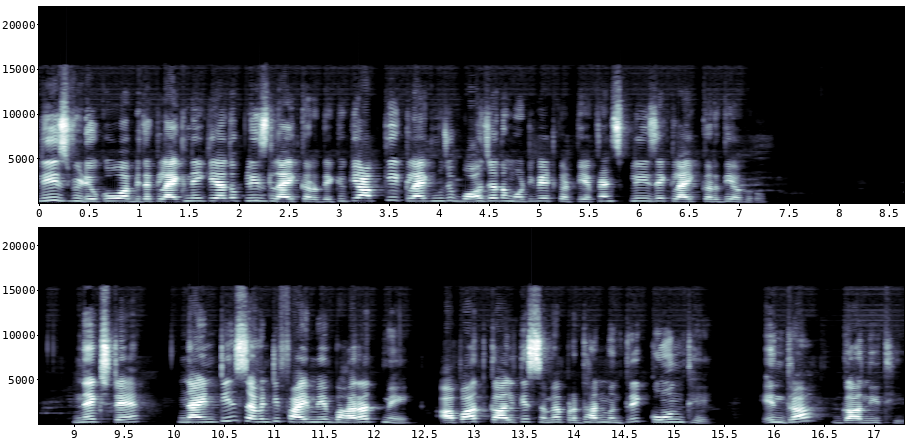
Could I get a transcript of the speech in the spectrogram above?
प्लीज़ वीडियो को अभी तक लाइक नहीं किया तो प्लीज़ लाइक कर दे, क्योंकि आपकी एक लाइक मुझे बहुत ज़्यादा मोटिवेट करती है। फ्रेंड्स प्लीज़ एक लाइक कर दिया करो। नेक्स्ट है। 1975 में भारत में आपातकाल के समय प्रधानमंत्री कौन थे? इंदिरा गांधी थी।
